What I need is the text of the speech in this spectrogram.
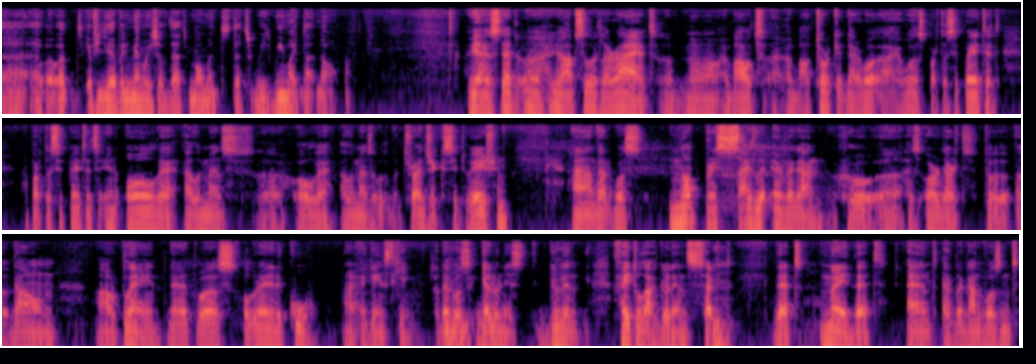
Uh, if you have any memories of that moment that we, we might not know. Yes, that uh, you're absolutely right uh, about about Turkey. There was, I was participated participated in all the elements uh, all the elements of the tragic situation, and that was not precisely Erdogan who uh, has ordered to uh, down our plane. That was already the coup uh, against him. So that mm. was Gulenist, Gulen, mm. Fethullah Gulen's sect mm. that made that, and Erdogan wasn't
